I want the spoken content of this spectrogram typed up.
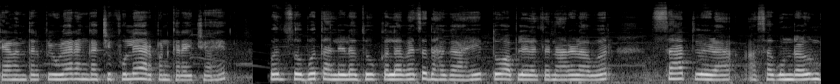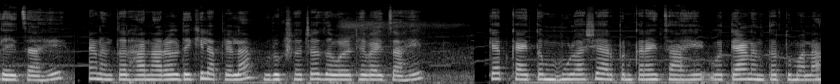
त्यानंतर पिवळ्या रंगाची फुले अर्पण करायची आहेत. पण सोबत आणलेला जो कलाव्याचा धागा आहे तो आपल्याला त्या नारळावर सात वेळा असा गुंडाळून घ्यायचा आहे. त्यानंतर हा नारळ देखील आपल्याला वृक्षाच्या जवळ ठेवायचा आहे. त्यात काय तर मुळाशी अर्पण करायचं आहे व त्यानंतर तुम्हाला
